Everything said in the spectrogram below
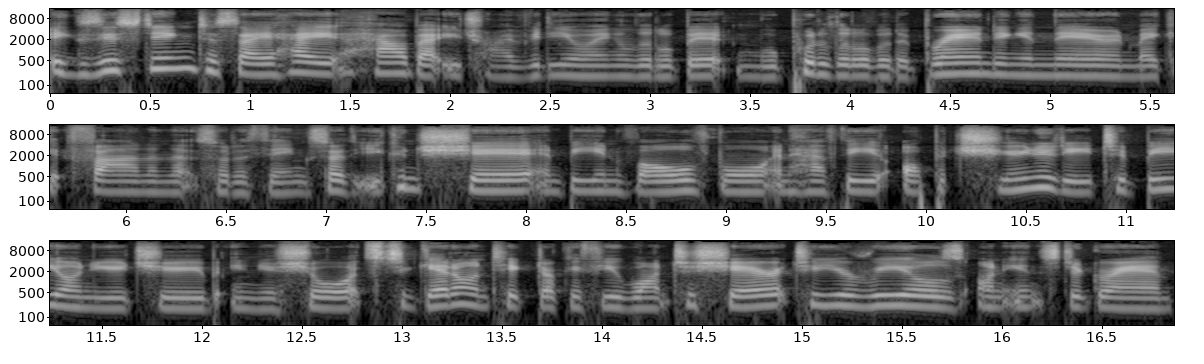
existing to say, hey, how about you try videoing a little bit and we'll put a little bit of branding in there and make it fun and that sort of thing so that you can share and be involved more and have the opportunity to be on YouTube in your shorts, to get on TikTok if you want, to share it to your reels on Instagram,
